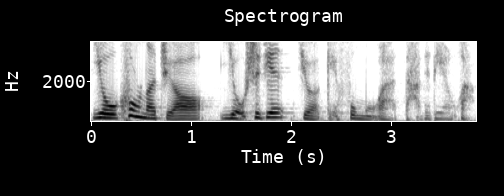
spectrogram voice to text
有空呢只要有时间就要给父母啊打个电话。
